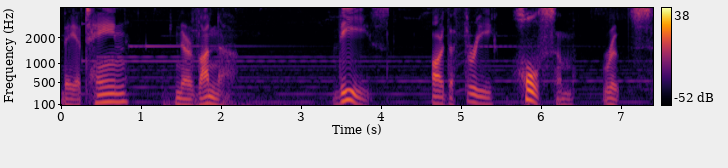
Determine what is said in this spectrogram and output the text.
they attain nirvana. These are the three wholesome roots.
